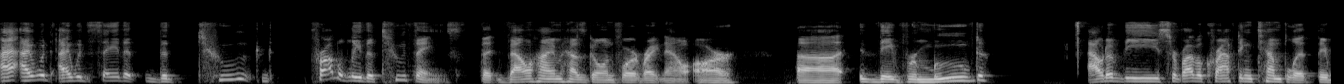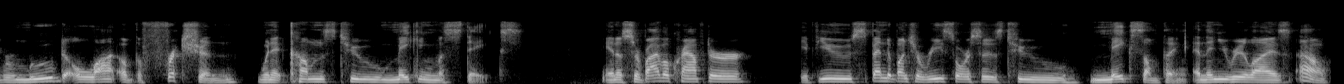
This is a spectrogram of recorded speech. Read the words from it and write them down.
I, I would I would say that the two probably the two things that Valheim has going for it right now are uh, they've removed out of the survival crafting template, they've removed a lot of the friction when it comes to making mistakes. In a survival crafter, if you spend a bunch of resources to make something and then you realize, oh,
